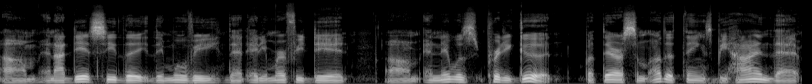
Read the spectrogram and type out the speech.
Um, and I did see the the movie that Eddie Murphy did, um, and it was pretty good. But there are some other things behind that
